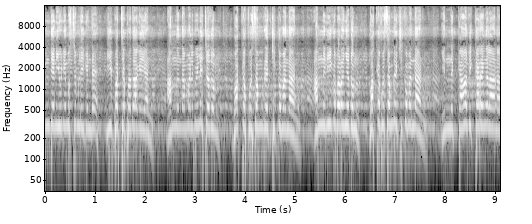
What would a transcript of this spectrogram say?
ഇന്ത്യൻ യൂണിയൻ മുസ്ലിം ലീഗിന്റെ ഈ പച്ച പതാകയാണ് അന്ന് നമ്മൾ വിളിച്ചതും വക്കഫ് സംരക്ഷിക്കുമെന്നാണ്. അന്ന് ലീഗ് പറഞ്ഞതും വക്കഫ് സംരക്ഷിക്കുമെന്നാണ്. ഇന്ന് കാവിക്കരങ്ങളാണ്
